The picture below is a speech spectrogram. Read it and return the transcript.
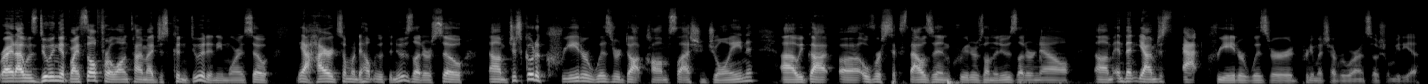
right? I was doing it myself for a long time. I just couldn't do it anymore. And so yeah hired someone to help me with the newsletter. So um, just go to creatorwizard.com slash join. Uh, we've got uh, over 6000 creators on the newsletter now. Um, and then yeah i'm just at creator wizard pretty much everywhere on social media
